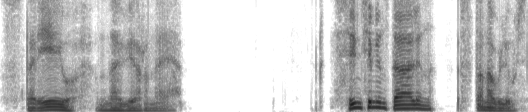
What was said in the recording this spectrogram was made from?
Старею, наверное. Сентиментален становлюсь.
